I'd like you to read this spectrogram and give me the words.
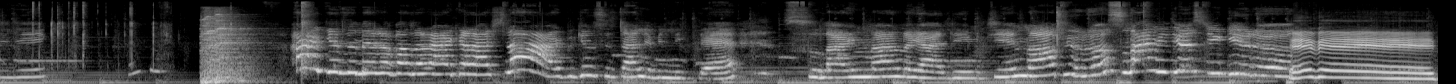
Sessizlik. Herkese merhabalar arkadaşlar. Bugün sizlerle birlikte slime'larla geldiğim için ne yapıyoruz? Slime videosu çekiyoruz. evet.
